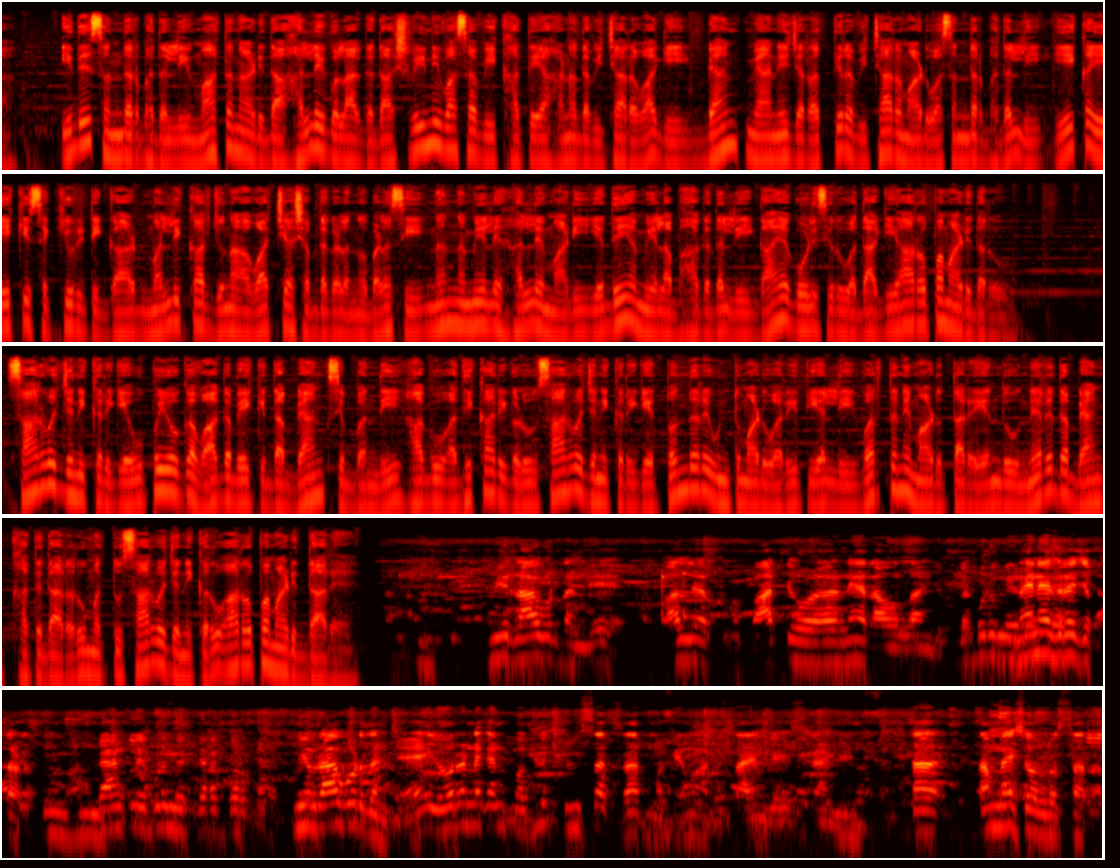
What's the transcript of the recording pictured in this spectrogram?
ಇದೇ ಸಂದರ್ಭದಲ್ಲಿ ಮಾತನಾಡಿದ ಹಲ್ಲೆಗೊಲಾಗದ ಶ್ರೀನಿವಾಸ ವಿ ಖಾತೆಯ ಹಣದ ವಿಚಾರವಾಗಿ ಬ್ಯಾಂಕ್ ಮ್ಯಾನೇಜರ್ ಹತ್ತಿರ ವಿಚಾರ ಮಾಡುವ ಸಂದರ್ಭದಲ್ಲಿ ಏಕಾಏಕಿ ಸೆಕ್ಯೂರಿಟಿ ಗಾರ್ಡ್ ಮಲ್ಲಿಕಾರ್ಜುನ ಅವಾಚ್ಯ ಶಬ್ದಗಳನ್ನು ಬಳಸಿ ನನ್ನ ಮೇಲೆ ಹಲ್ಲೆ ಮಾಡಿ ಎದೆಯ ಮೇಲ ಭಾಗದಲ್ಲಿ ಗಾಯಗೊಳಿಸಿರುವುದಾಗಿ ಆರೋಪ ಮಾಡಿದರು. ಸಾರ್ವಜನಿಕರಿಗೆ ಉಪಯೋಗವಾಗಬೇಕಿದ್ದ ಬ್ಯಾಂಕ್ ಸಿಬ್ಬಂದಿ ಹಾಗೂ ಅಧಿಕಾರಿಗಳು ಸಾರ್ವಜನಿಕರಿಗೆ ತೊಂದರೆ ಉಂಟುಮಾಡುವ ರೀತಿಯಲ್ಲಿ ವರ್ತನೆ ಮಾಡುತ್ತಾರೆ ಎಂದು ನೆರೆದ ಬ್ಯಾಂಕ್ ಖಾತೆದಾರರು ಮತ್ತು ಸಾರ್ವಜನಿಕರು ಆರೋಪ ಮಾಡಿದ್ದಾರೆ. వాళ్ళే పార్టీ వాళ్ళనే రావాలని చెప్తాడు మేనేజరే చెప్తాడు. బ్యాంకులో ఎప్పుడు మీరు తిరగకూడదు? మేము రాకూడదంటే ఎవరన్నా కానీ పబ్లిక్ పిలుస్తారు సార్ మాకేమో సాయం త- తమ్మేసి వాళ్ళు వస్తారు?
